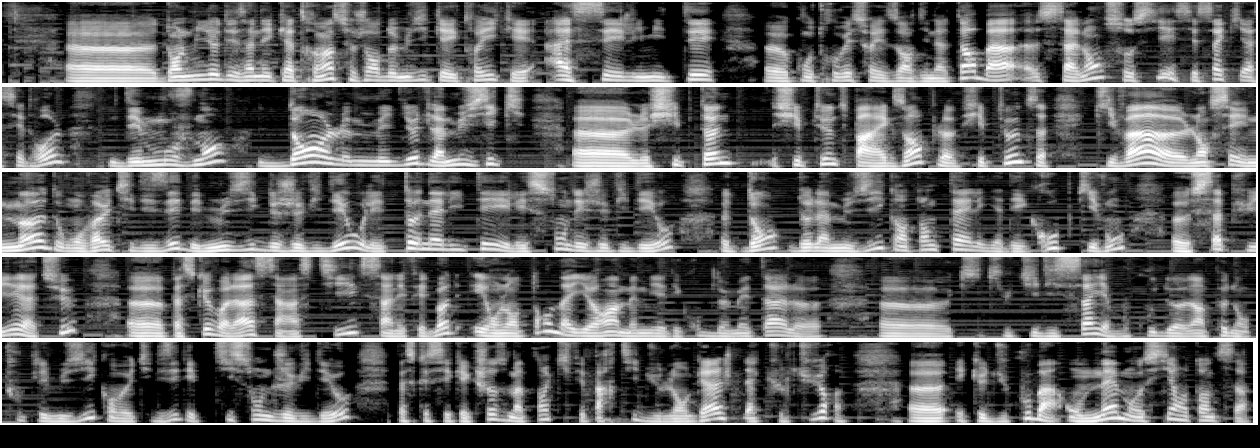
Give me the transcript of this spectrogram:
Euh, dans le milieu des années 80, ce genre de musique électronique est assez limité euh, qu'on trouvait sur les ordinateurs. Bah, ça lance aussi, et c'est ça qui est assez drôle, des mouvements dans le milieu de la musique. Euh, le chiptune, chiptunes, par exemple, qui va lancer une mode où on va utiliser des musiques de jeux vidéo, les tonalités et les sons des jeux vidéo dans de la musique en tant que telle. Il y a des groupes qui vont s'appuyer là-dessus parce que voilà, c'est un style, c'est un effet de mode, et on l'entend d'ailleurs. Hein, même il y a des groupes de métal qui utilisent ça il y a beaucoup de, un peu dans toutes les musiques, on va utiliser des petits sons de jeux vidéo parce que c'est quelque chose maintenant qui fait partie du langage, de la culture euh, et que du coup, bah, on aime aussi entendre ça.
